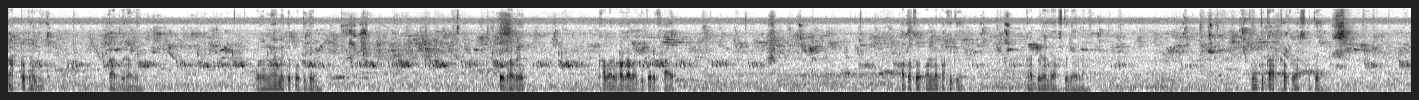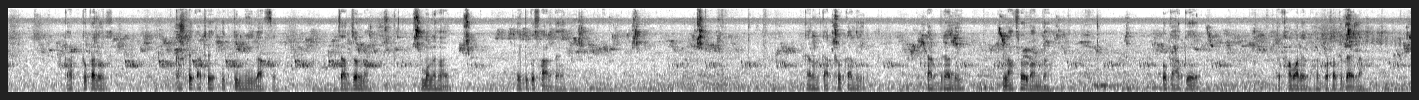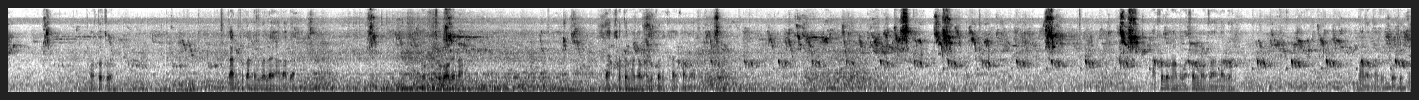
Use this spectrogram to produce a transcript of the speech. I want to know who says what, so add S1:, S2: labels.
S1: কাঠটোকালি কাঠবিড়ালি। ওরা নিয়মিত প্রতিদিন এভাবে খাবার ভাগাভাগি করে খায়। অথচ অন্য পাখিকে কাঠবিড়ালি আসতে দেয় না। কিন্তু কাঠ ঠোকরার সাথে কাঠ ঠোকালের কাঠে কাঠে একটি মিল আছে, যার জন্য মনে হয় এইটুকু ছাড় দেয়। কারণ কাঠঠোকালি কাঠবিড়ালি নাছর বান্দা ও কাউকে খাবারের ভাগ বসাতে দেয় না। অথচ কাঠঠোকালির বেলায় আলাদা। ও কিছু বলে না। একসাথে ভাগাভাগি করে খায় খাবার। আসলে ভালোবাসার মজা আলাদা। ভালো থাকুক প্রকৃতি।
